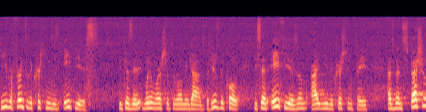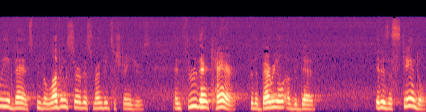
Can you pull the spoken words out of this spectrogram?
he referred to the Christians as atheists because they wouldn't worship the Roman gods. But here's the quote He said, Atheism, i.e., the Christian faith, has been specially advanced through the loving service rendered to strangers and through their care for the burial of the dead. It is a scandal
